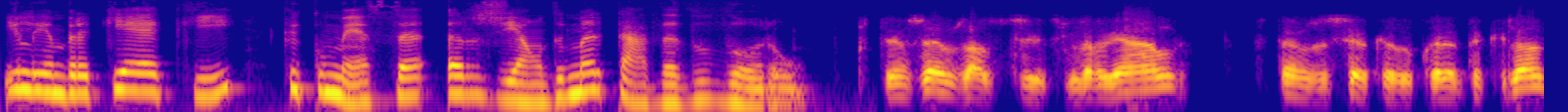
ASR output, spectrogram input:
e lembra que é aqui que começa a região demarcada do Douro. Pertencemos ao Distrito de Real estamos a cerca de 40 km,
